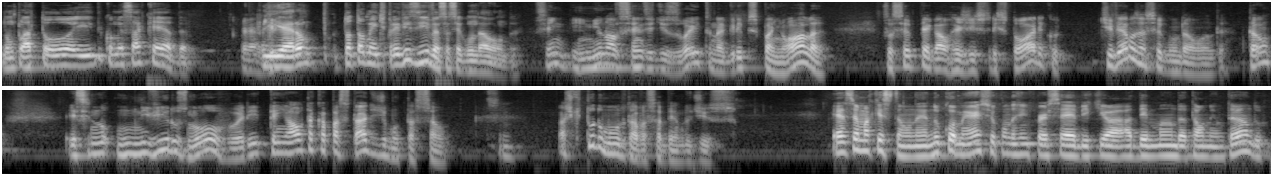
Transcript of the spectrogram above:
num platô aí de começar a queda. É, e era totalmente previsível essa segunda onda. Sim, em 1918, na gripe espanhola, se você pegar o registro histórico, tivemos a segunda onda. Então, esse no, um vírus novo, ele tem alta capacidade de mutação. Sim. Acho que todo mundo estava sabendo disso. Essa é uma questão, né? No comércio, quando a gente percebe que a demanda está aumentando,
